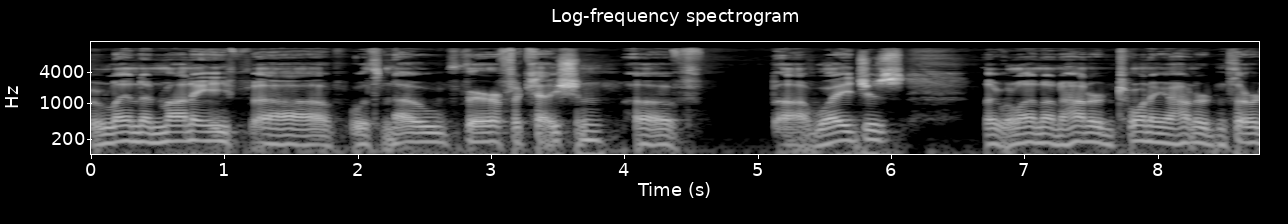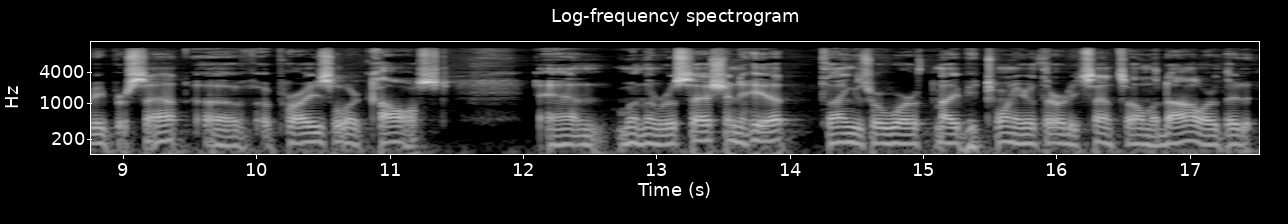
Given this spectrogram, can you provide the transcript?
lending money uh, with no verification of uh, wages. They were lending 120, 130 percent of appraisal or cost. And when the recession hit, things were worth maybe 20 or 30 cents on the dollar that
